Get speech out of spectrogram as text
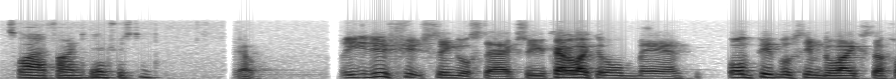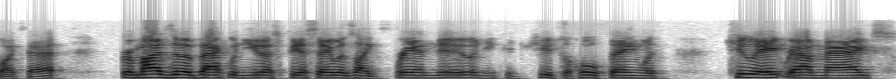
That's why I find it interesting. Yep. Well, you do shoot single stack, so you're kind of like an old man. Old people seem to like stuff like that. Reminds them of back when USPSA was like brand new and you could shoot the whole thing with two eight round mags.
